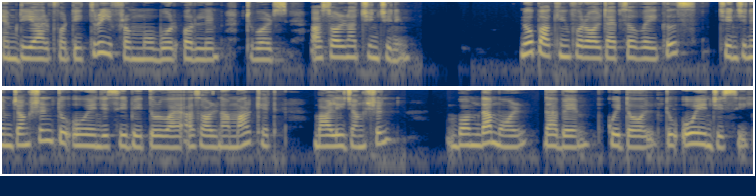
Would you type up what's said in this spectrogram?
MDR 43 from Mobor Orlim towards Asolna Chinchinim. No parking for all types of vehicles. Chinchinim Junction to ONGC Betul via Asolna Market, Bali Junction, Bomda Mall, Dabem, Quitol to ONGC.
